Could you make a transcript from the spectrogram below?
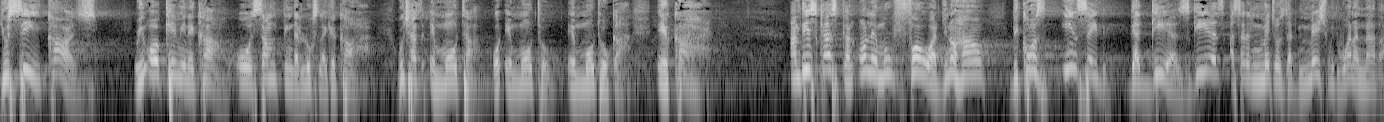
You see, cars, we all came in a car or something that looks like a car which has a motor or a motor, a motor car, a car. And these cars can only move forward. You know how? Because inside there are gears. Gears are certain metals that mesh with one another.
